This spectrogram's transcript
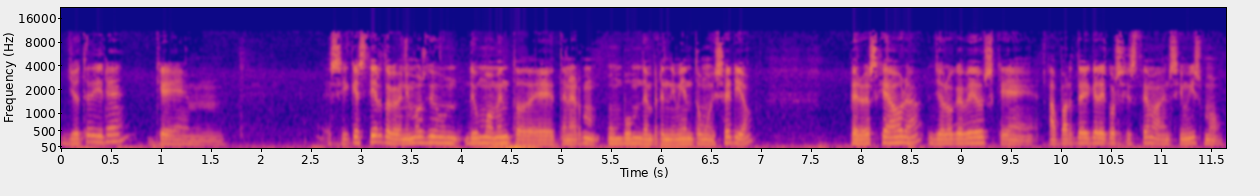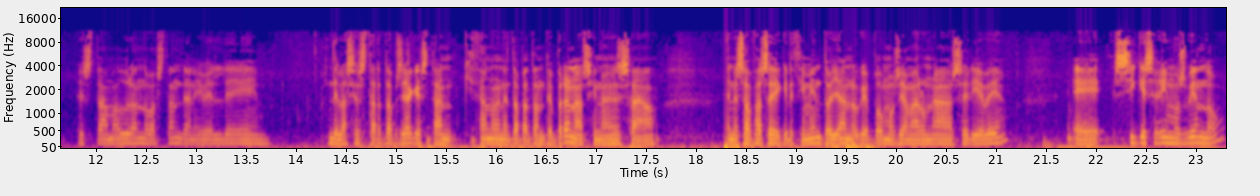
yo te diré que mm, sí que es cierto que venimos de un, de un momento de tener un boom de emprendimiento muy serio pero es que ahora yo lo que veo es que, aparte de que el ecosistema en sí mismo está madurando bastante a nivel de, de las startups ya que están quizá no en etapa tan temprana, sino en esa, en esa fase de crecimiento ya, en lo que podemos llamar una serie B, eh, sí que seguimos viendo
